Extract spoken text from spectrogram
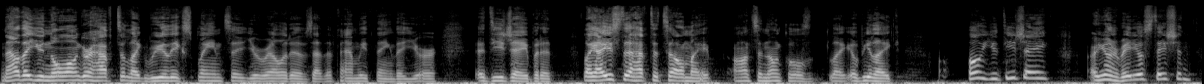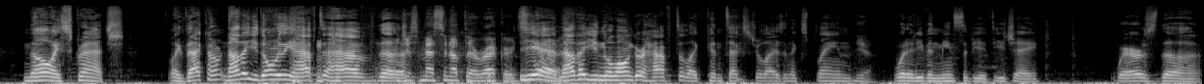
now that you no longer have to like really explain to your relatives at the family thing that you're a DJ, but it like I used to have to tell my aunts and uncles like it would be like, "Oh, you DJ? Are you on a radio station?" No, I scratch. Like that kind of, now that you don't really have to have the You're just messing up their records. yeah, now that you no longer have to like contextualize and explain Yeah. what it even means to be a DJ, where's the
